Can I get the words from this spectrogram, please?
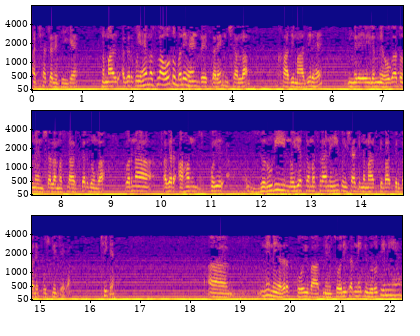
اچھا چلے ٹھیک ہے۔ نماز، اگر کوئی اہم مسئلہ ہو تو بھلے ہینڈ ریس کریں، انشاءاللہ خادم حاضر ہے۔ میرے علم میں ہوگا تو میں انشاءاللہ مسئلہ کر دوں گا۔ ورنہ اگر اہم کوئی ضروری نوعیت کا مسئلہ نہیں، تو عشاء کی نماز کے بعد پھر بھلے پوچھ لیجیے گا۔ ٹھیک ہے؟ نہیں نہیں حضرت، کوئی بات نہیں، چوری کرنے کی ضرورت ہی نہیں ہے۔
